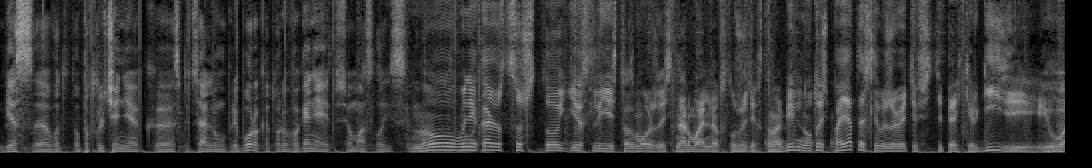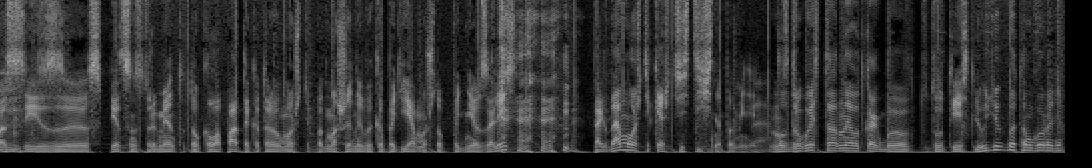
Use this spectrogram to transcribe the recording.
без э, вот этого подключения к специальному прибору, который выгоняет все масло из... Ну, мне кажется, что если есть возможность нормально обслужить автомобиль, ну, то есть, понятно, если вы живете в степях Киргизии, и у Мгм. вас из э, специнструмента только лопата, которую вы можете под машиной выкопать яму, чтобы под нее залезть, тогда можете, конечно, частично поменять. Но, с другой стороны, вот как бы тут есть люди в этом городе,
